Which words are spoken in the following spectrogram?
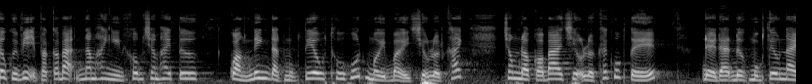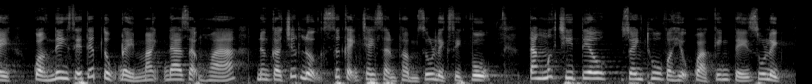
Thưa quý vị và các bạn, năm 2024, Quảng Ninh đặt mục tiêu thu hút 17 triệu lượt khách, trong đó có 3 triệu lượt khách quốc tế. Để đạt được mục tiêu này, Quảng Ninh sẽ tiếp tục đẩy mạnh đa dạng hóa, nâng cao chất lượng sức cạnh tranh sản phẩm du lịch dịch vụ, tăng mức chi tiêu, doanh thu và hiệu quả kinh tế du lịch,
